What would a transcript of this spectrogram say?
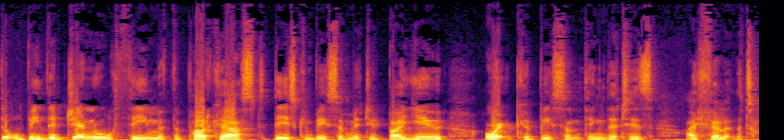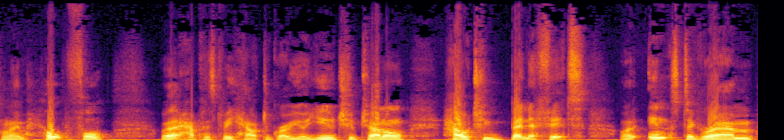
that will be the general theme of the podcast. These can be submitted by you, or it could be something that is, I feel at the time, helpful, whether it happens to be how to grow your YouTube channel, how to benefit on Instagram,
